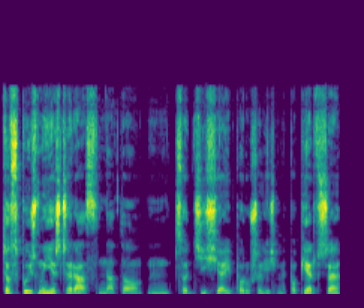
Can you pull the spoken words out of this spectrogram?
To spójrzmy jeszcze raz na to, mm, co dzisiaj poruszyliśmy. Po pierwsze,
